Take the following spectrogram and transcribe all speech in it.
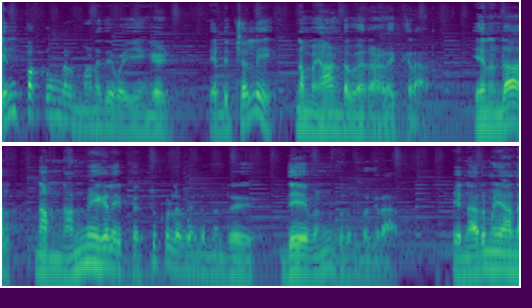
என் பக்கம் உங்கள் மனதை வையுங்கள் என்று சொல்லி நம்மை ஆண்டவர் அழைக்கிறார். ஏனென்றால் நாம் நன்மைகளை பெற்றுக்கொள்ள வேண்டும் என்று தேவன் விரும்புகிறார். என் அருமையான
